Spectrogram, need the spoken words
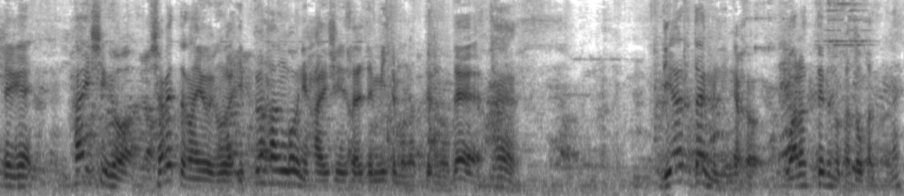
ん。で配信は喋った内容が1分半後に配信されて見てもらってるのではい。リアルタイムになんか笑ってるのかどうかとかね。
